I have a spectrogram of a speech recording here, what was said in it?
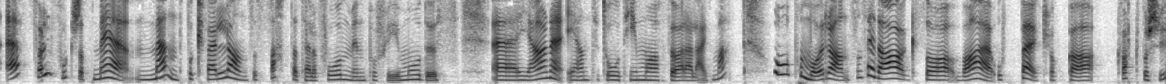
Jeg følger fortsatt med, men på kveldene så setter jeg telefonen min på flymodus. Eh, gjerne én til to timer før jeg legger meg. Og på morgenen, sånn som i dag, så var jeg oppe klokka kvart på sju.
